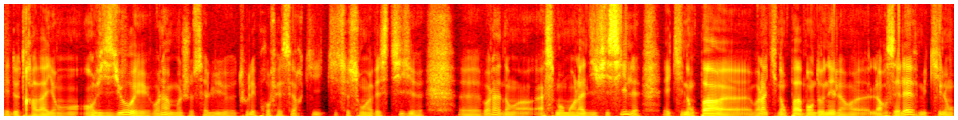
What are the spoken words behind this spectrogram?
et de travail en, visio. Et voilà, moi, je salue tous les professeurs qui, qui se sont investis, voilà, dans, à ce moment-là difficile et qui n'ont pas, voilà, qui n'ont pas abandonné leur, leurs élèves, mais qui l'ont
